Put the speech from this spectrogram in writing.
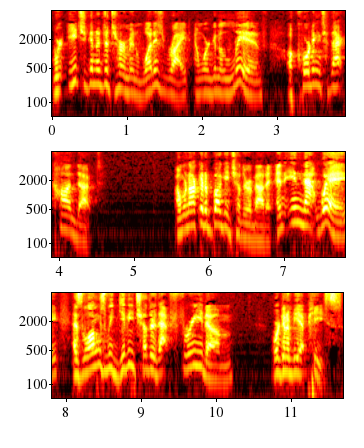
We're each going to determine what is right, and we're going to live according to that conduct and we're not going to bug each other about it. And in that way, as long as we give each other that freedom, we're going to be at peace.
